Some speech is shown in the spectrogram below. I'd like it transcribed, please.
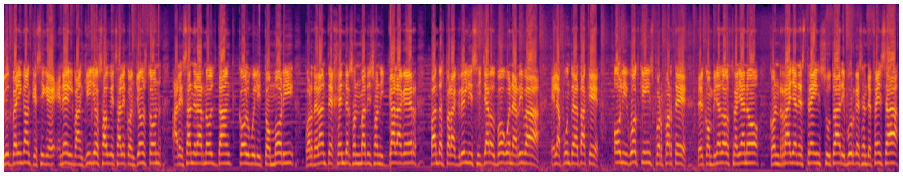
Jude Bellingham, que sigue en el banquillo. Southgate sale con Johnston, Alexander Arnold, Dunk, Colwill y Tom Mori. Por delante, Henderson, Madison y Gallagher. Bandas para Grillis y Jarrod Bowen. Arriba en la punta de ataque, Oli Watkins por parte del combinado australiano con Ryan Strain, Sutar y Burgess en defensa.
